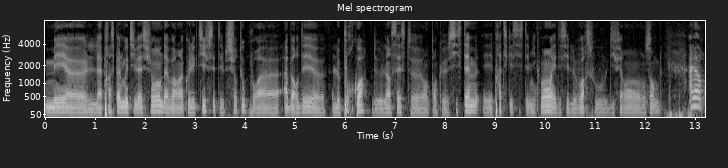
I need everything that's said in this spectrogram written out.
Mais euh, la principale motivation d'avoir un collectif, c'était surtout pour euh, aborder euh, le pourquoi de l'inceste en tant que système et pratiqué systémiquement et d'essayer de le voir sous différents angles. Alors,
